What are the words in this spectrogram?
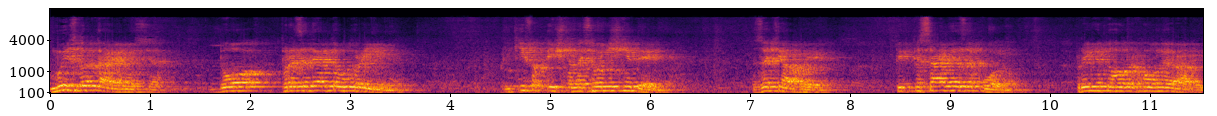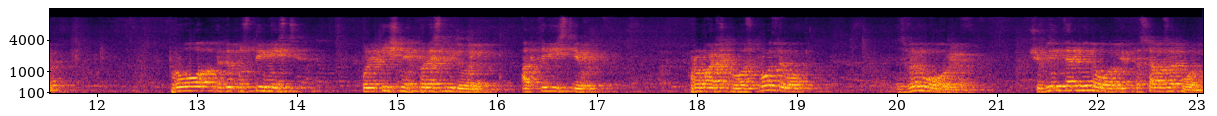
Ми звертаємося до президента України, який фактично на сьогоднішній день затягує підписання закону, прийнятого Верховною Радою, про недопустимість політичних переслідувань активістів громадського спротиву з вимогою, щоб він терміново підписав закон.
